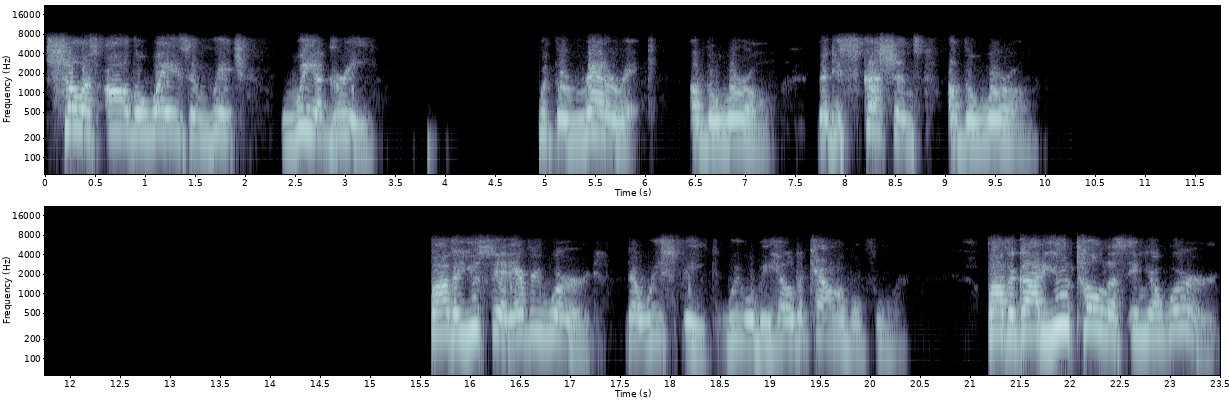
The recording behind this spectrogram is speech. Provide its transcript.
Show us all the ways in which we agree with the rhetoric of the world, the discussions of the world. Father, you said every word that we speak, we will be held accountable for. Father God, you told us in your word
